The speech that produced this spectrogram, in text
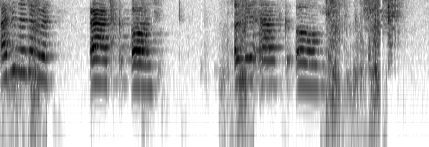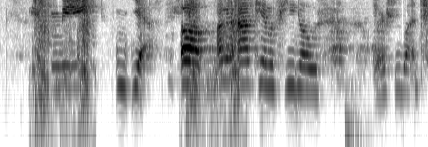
after this, I'm gonna ask, um, I'm gonna ask, um, Me. yes, um, I'm gonna ask him if he knows where she went.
